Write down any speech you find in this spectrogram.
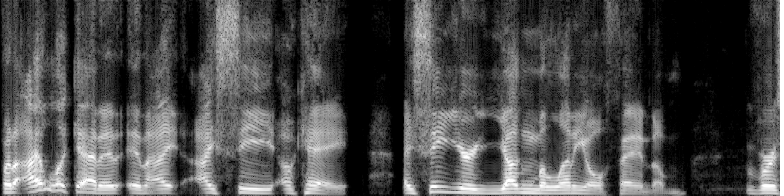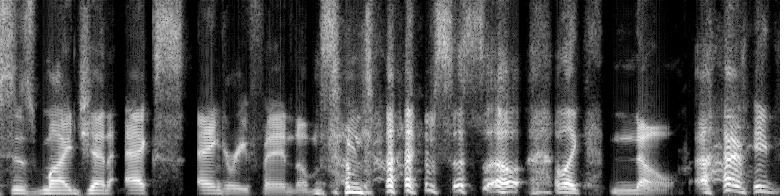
but I look at it and I I see okay, I see your young millennial fandom versus my Gen X angry fandom sometimes. so I'm like, no. I mean,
